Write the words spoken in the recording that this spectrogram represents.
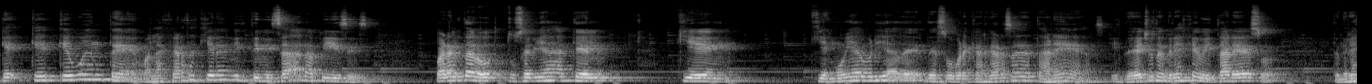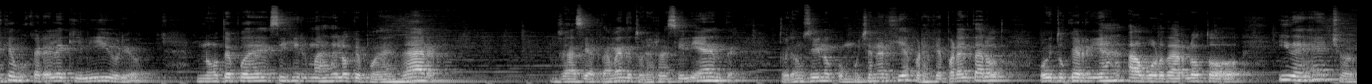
qué, qué, qué buen tema, las cartas quieren victimizar a Pisces. Para el tarot, tú serías aquel quien quien hoy habría de, sobrecargarse de tareas. Y de hecho tendrías que evitar eso. Tendrías que buscar el equilibrio. No te puedes exigir más de lo que puedes dar. O sea, ciertamente tú eres resiliente, tú eres un signo con mucha energía, pero es que para el tarot hoy tú querrías abordarlo todo. Y de hecho,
